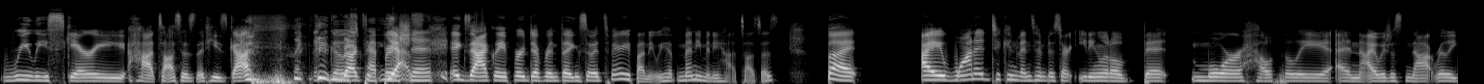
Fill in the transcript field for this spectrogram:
really scary hot sauces that he's got Like the ghost pepper Yes, shit. exactly for different things. So it's very funny. We have many, many hot sauces. But I wanted to convince him to start eating a little bit more healthily. And I was just not really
